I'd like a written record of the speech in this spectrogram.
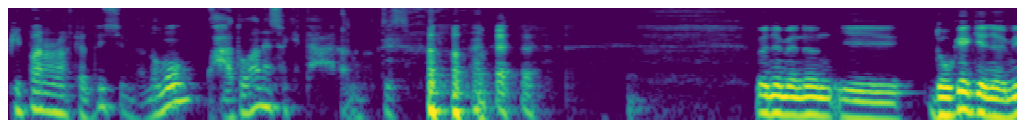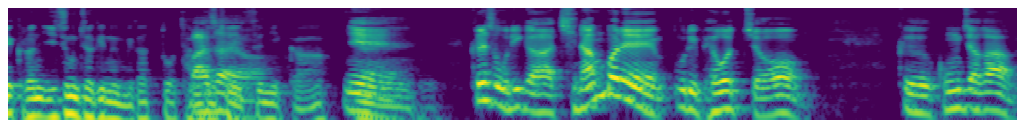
비판하는 학자도 있습니다. 너무 과도한 해석이다라는 것도 있습니다. 왜냐면은 이 녹의 개념이 그런 이중적인 의미가 또 담겨져 맞아요. 있으니까. 예. 그래서 우리가 지난번에 우리 배웠죠. 그 공자가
